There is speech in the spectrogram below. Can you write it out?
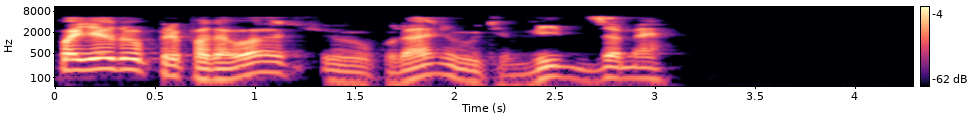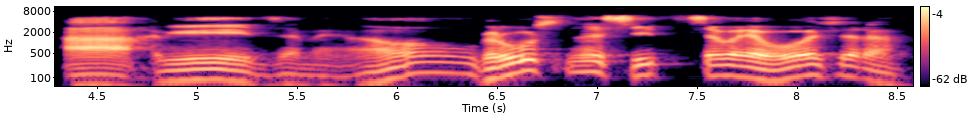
Поеду преподавать куда-нибудь в Видземе. Ах, Видземе, о, грустное Ситцевое озеро.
